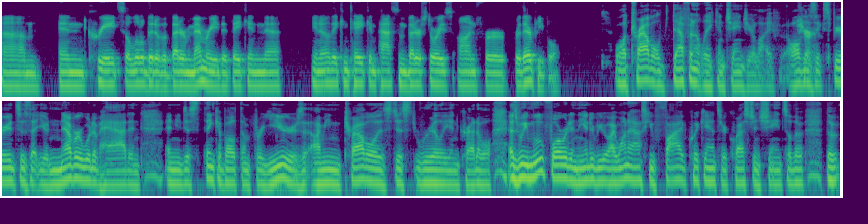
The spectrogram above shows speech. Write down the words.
um, and creates a little bit of a better memory that they can, uh, you know, they can take and pass some better stories on for for their people. Well, travel definitely can change your life. All sure. these experiences that you never would have had and and you just think about them for years. I mean, travel is just really incredible. As we move forward in the interview, I want to ask you five quick answer questions, Shane. So the the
